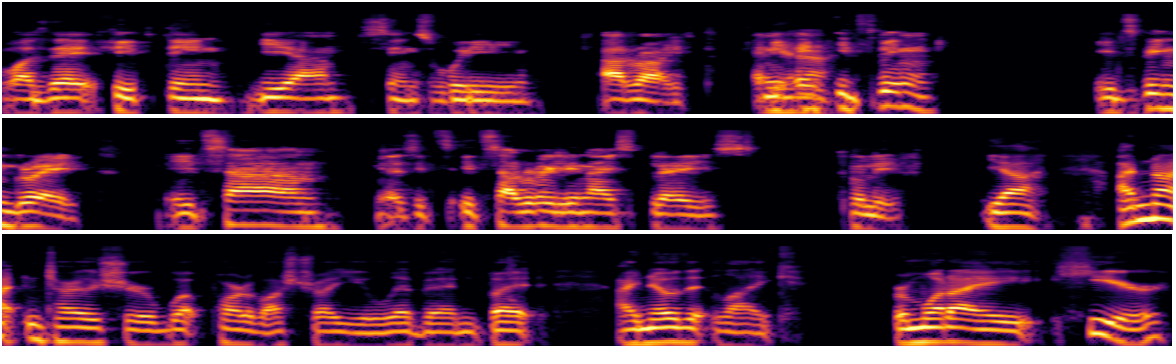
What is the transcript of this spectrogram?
was the 15th year since we arrived. And it- Yeah. it's been it's been great it's um yes it's it's a really nice place to live. Yeah, I'm not entirely sure what part of Australia you live in, but I know that like from what I hear,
